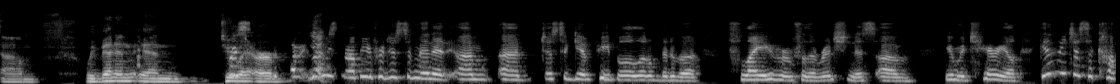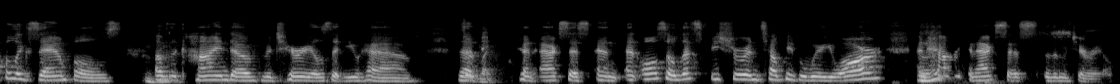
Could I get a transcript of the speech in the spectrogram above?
Um, we've been in, in two, Chris, or, let, me, yeah. let me stop you for just a minute, um, uh, just to give people a little bit of a flavor for the richness of your material. Give me just a couple examples mm-hmm. of the kind of materials that you have that Certainly can access and and also let's be sure and tell people where you are and mm-hmm. how they can access the material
